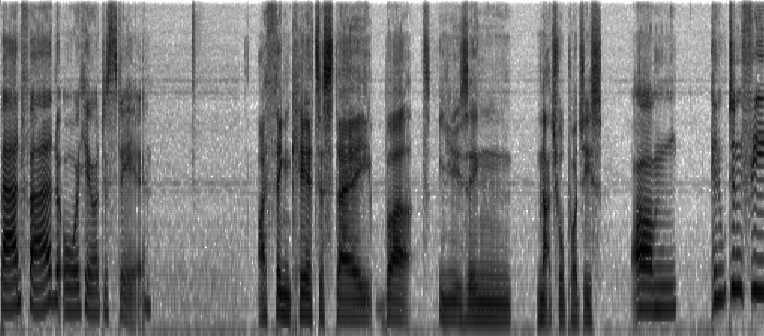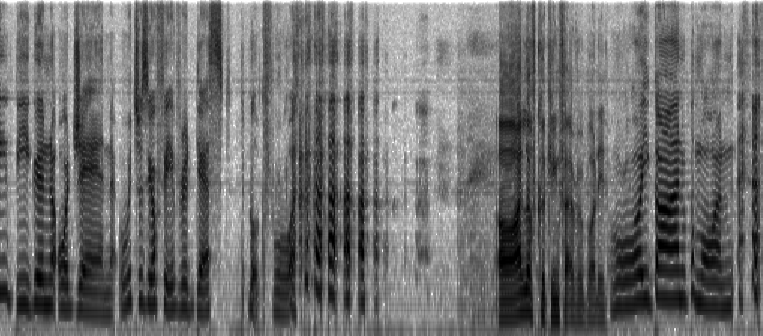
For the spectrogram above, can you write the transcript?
bad fad or here to stay? I think here to stay, but using natural produce. Um, gluten-free, vegan, or Jain? Which is your favorite guest to look for? Oh, I love cooking for everybody. oh, you can't. Come on.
